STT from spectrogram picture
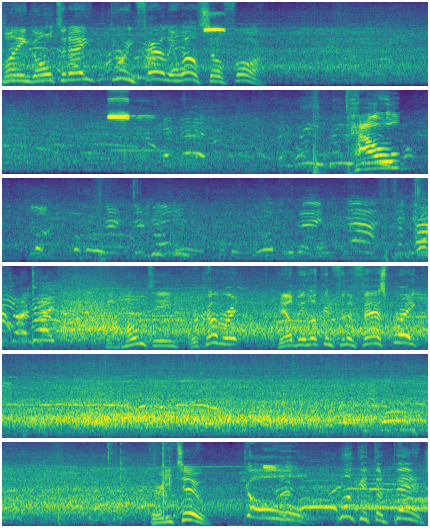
playing goal today, doing fairly well so far. Powell Ball side right. The home team recover it. They'll be looking for the fast break. Thirty-two. Goal! Look at the bench.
